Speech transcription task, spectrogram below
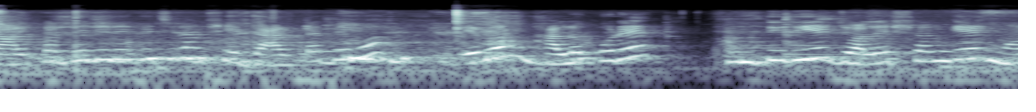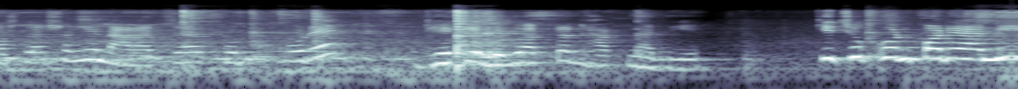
ডালটা ভেজে রেখেছিলাম, সেই ডালটা দেব এবং ভালো করে খুন্তি দিয়ে জলের সঙ্গে, মশলার সঙ্গে নাড়াচাড়া করে ঢেকে দেবো একটা ঢাকনা দিয়ে। কিছুক্ষণ পরে আমি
